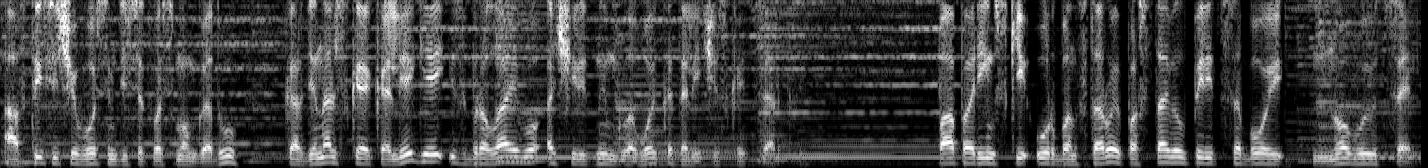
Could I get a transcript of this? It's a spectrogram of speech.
а в 1088 году кардинальская коллегия избрала его очередным главой католической церкви. Папа Римский Урбан II поставил перед собой новую цель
